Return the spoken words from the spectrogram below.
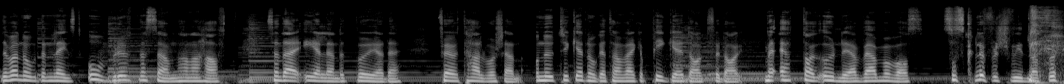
Det var nog den längst obrutna sömn han har haft sedan det här eländet började för över ett halvår sedan. Och nu tycker jag nog att han verkar piggare dag för dag. Men ett tag undrar jag vem av oss som skulle försvinna först.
